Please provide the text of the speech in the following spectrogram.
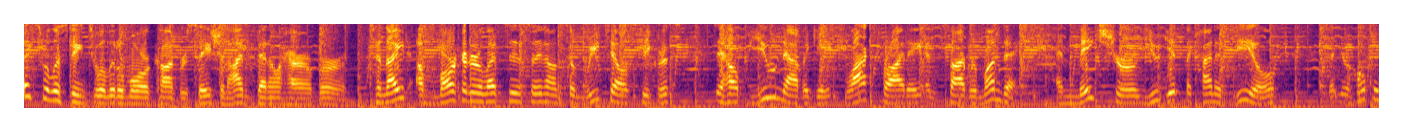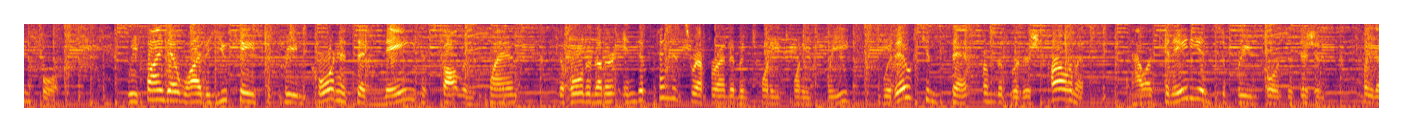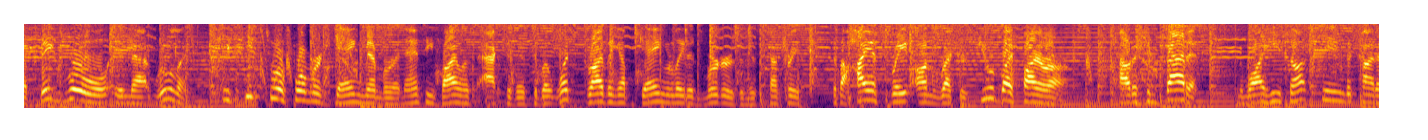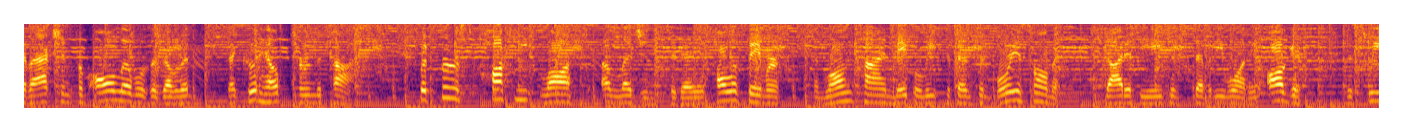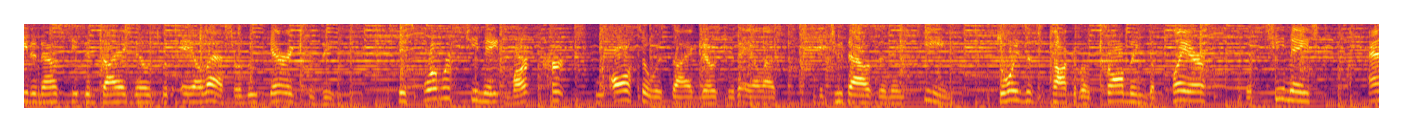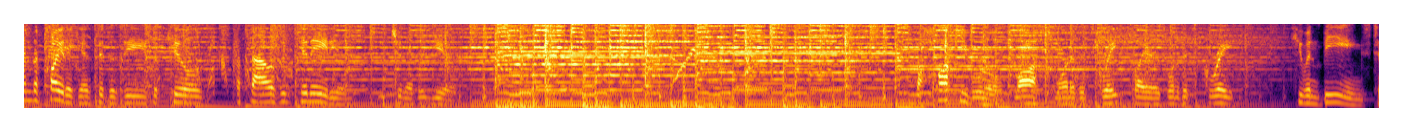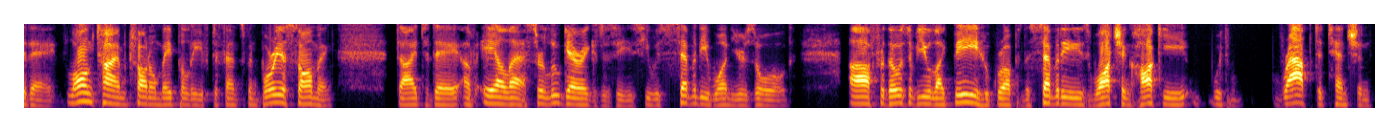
Thanks for listening to a little more conversation. I'm Ben O'Hara Byrne. Tonight, a marketer lets us in on some retail secrets to help you navigate Black Friday and Cyber Monday and make sure you get the kind of deal that you're hoping for. We find out why the UK Supreme Court has said nay to Scotland's plans to hold another independence referendum in 2023 without consent from the British Parliament, and how a Canadian Supreme Court decision played a big role in that ruling. We speak to a former gang member and anti violence activist about what's driving up gang related murders in this country to the highest rate on record, fueled by firearms, how to combat it, and why he's not seeing the kind of action from all levels of government that could help turn the tide. But first, hockey lost a legend today as Hall of Famer and longtime Maple Leaf defenseman Börje Salming died at the age of 71. In August, the Swede announced he'd been diagnosed with ALS or Lou Gehrig's disease. His former teammate Mark Kirton, who also was diagnosed with ALS in 2018, joins us to talk about Salming, the player, the teammate, and the fight against a disease that kills a thousand Canadians each and every year. The hockey world lost one of its great players, one of its great human beings today. Longtime Toronto Maple Leaf defenseman Börje Salming died today of ALS or Lou Gehrig's disease. He was 71 years old. Uh, for those of you like me who grew up in the 70s watching hockey with rapt attention,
